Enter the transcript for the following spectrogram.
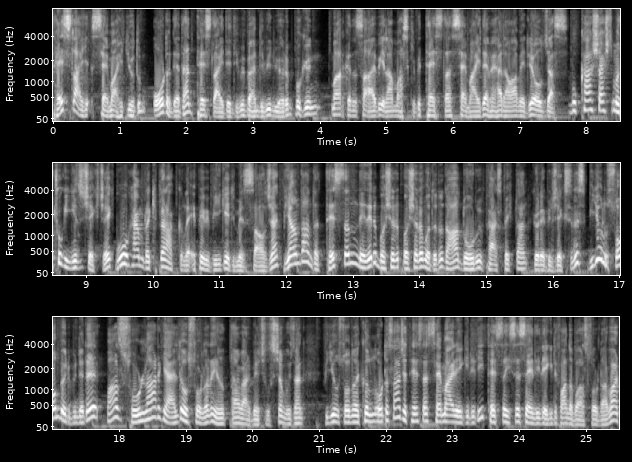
Tesla Semi diyordum. Orada neden Tesla dediğimi ben de bilmiyorum. Bugün markanın sahibi Elon Musk gibi Tesla Semi demeye devam ediyor olacağız. Bu karşılaştırma çok ilginizi çekecek. Bu hem rakipler hakkında epey bir bilgi edinmenizi sağlayacak. Bir yandan da Tesla'nın neleri başarıp başaramadığını daha doğru bir perspektiften görebileceksiniz. Videonun son bölümünde de bazı sorular geldi. O sorulara yanıtlar vermeye çalışacağım. O yüzden videonun sonuna kalın. Orada sadece Tesla Semi ile ilgili değil, Tesla hisse senedi ile ilgili falan da bazı sorular var.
